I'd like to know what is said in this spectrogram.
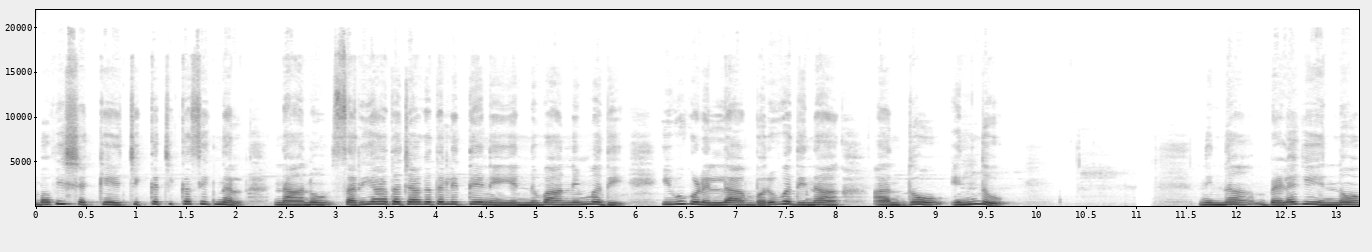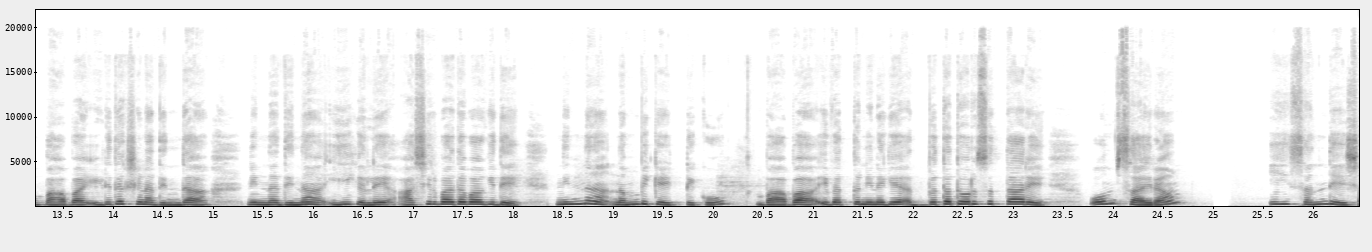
ಭವಿಷ್ಯಕ್ಕೆ ಚಿಕ್ಕ ಚಿಕ್ಕ ಸಿಗ್ನಲ್. ನಾನು ಸರಿಯಾದ ಜಾಗದಲ್ಲಿದ್ದೇನೆ ಎನ್ನುವ ನೆಮ್ಮದಿ. ಇವುಗಳೆಲ್ಲ ಬರುವ ದಿನ ಅದು ಇಂದು. ನಿನ್ನ ಬೆಳಗ್ಗೆಯನ್ನು ಬಾಬಾ ಹಿಡಿದ ಕ್ಷಣದಿಂದ ನಿನ್ನ ದಿನ ಈಗಲೇ ಆಶೀರ್ವಾದವಾಗಿದೆ. ನಿನ್ನ ನಂಬಿಕೆ ಇಟ್ಟಿಕೋ. ಬಾಬಾ ಇವತ್ತು ನಿನಗೆ ಅದ್ಭುತ ತೋರಿಸುತ್ತಾರೆ. ಓಂ ಸಾಯಿರಾಮ್. ಈ ಸಂದೇಶ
